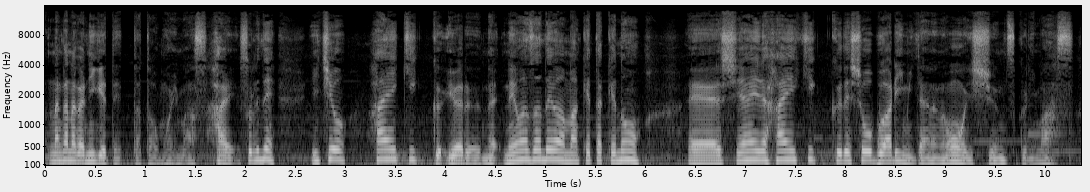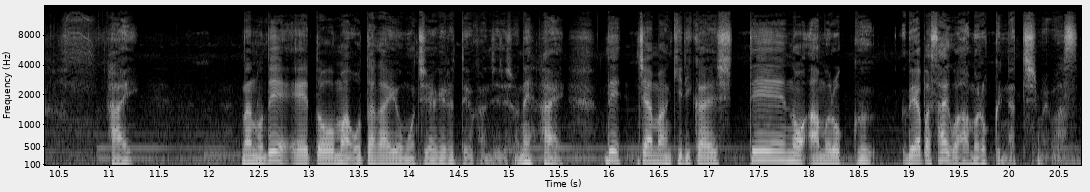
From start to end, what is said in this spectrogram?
なかなか逃げていったと思います。はい。それで、一応、ハイキック、いわゆる、ね、寝技では負けたけど、えー、試合でハイキックで勝負ありみたいなのを一瞬作ります。はい。なので、えっ、ー、と、まあ、お互いを持ち上げるっていう感じでしょうね。はい。で、ジャーマン切り返してのアームロック。で、やっぱり最後はアームロックになってしまいます。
